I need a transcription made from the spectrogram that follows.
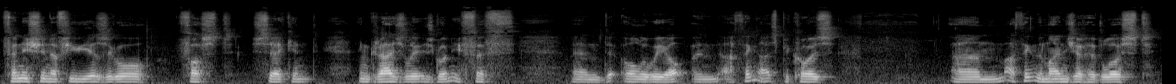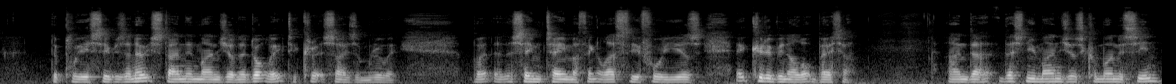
finishing a few years ago first, second, and gradually it's gone to fifth and all the way up. And I think that's because um, I think the manager had lost the place. He was an outstanding manager, and I don't like to criticise him really. But at the same time, I think the last three or four years, it could have been a lot better. And uh, this new manager's come on the scene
